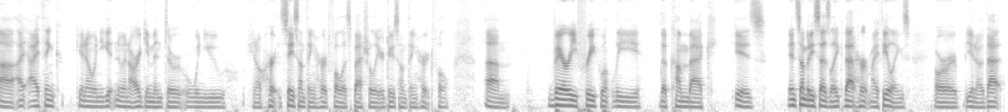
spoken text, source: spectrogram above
uh, I I think you know when you get into an argument or, or when you you know hurt, say something hurtful, especially or do something hurtful, um, very frequently the comeback is and somebody says like that hurt my feelings or you know that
